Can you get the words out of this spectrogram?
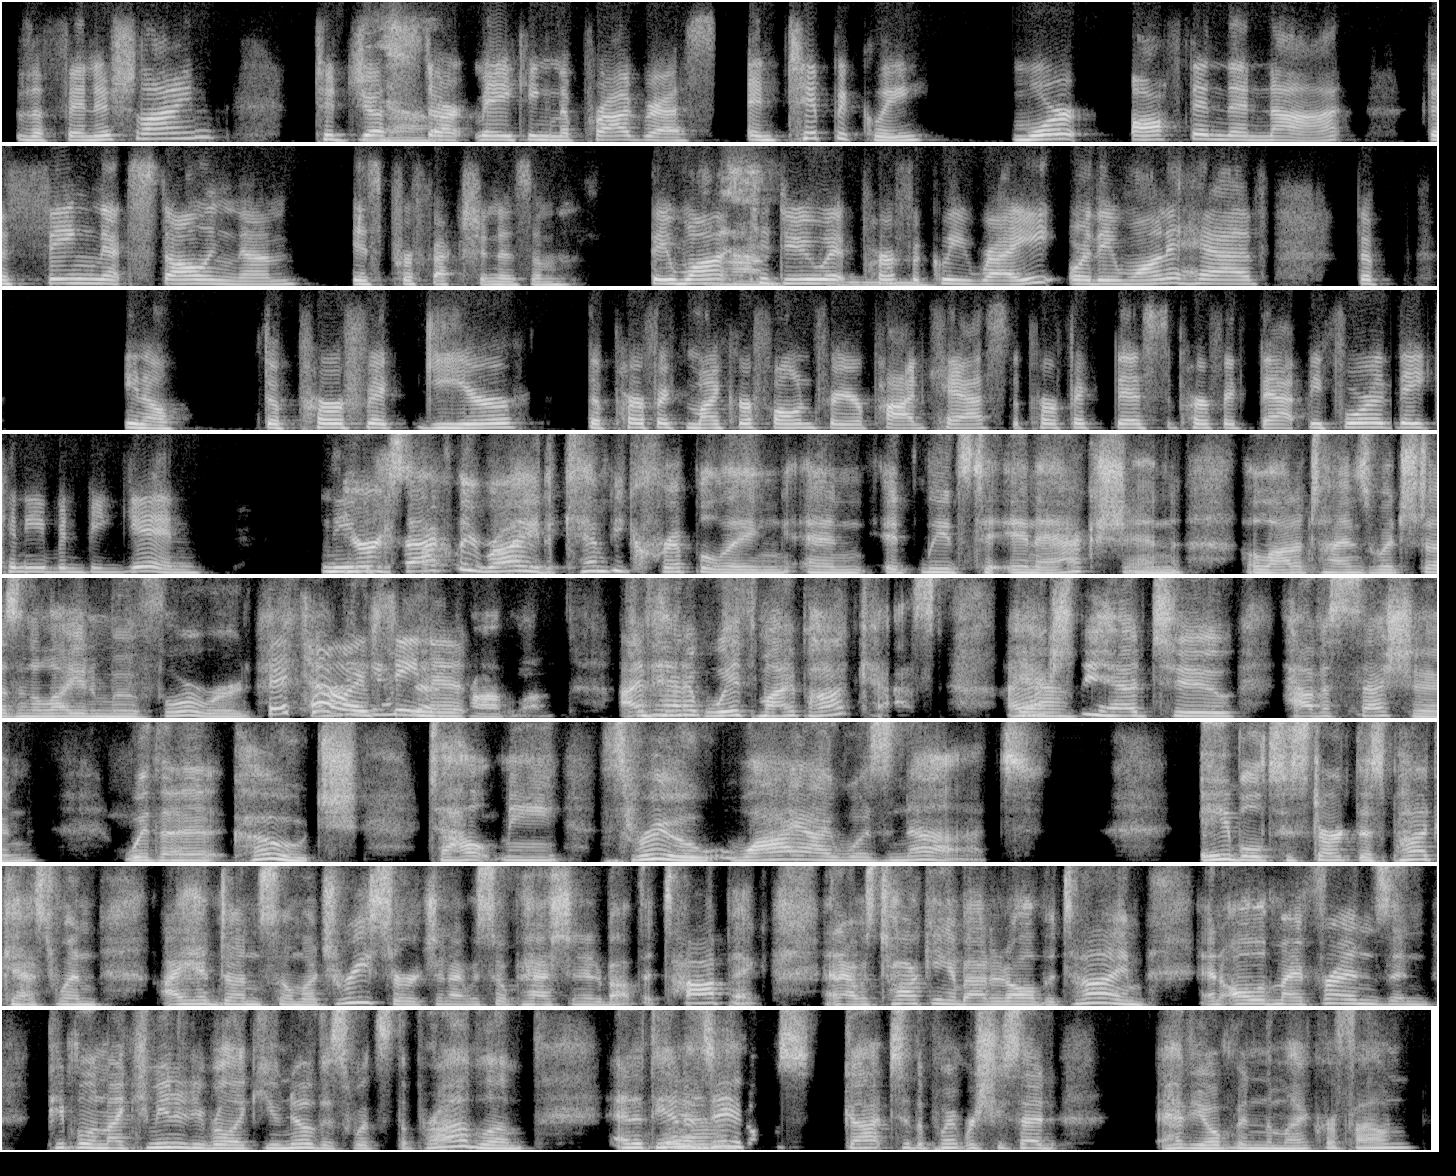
the finish line, to just yeah. start making the progress. And typically, more often than not, the thing that's stalling them is perfectionism. They want yeah. to do it mm. perfectly right, or they want to have the, you know, the perfect gear the perfect microphone for your podcast, the perfect this, the perfect that before they can even begin. You're exactly right. It can be crippling and it leads to inaction a lot of times, which doesn't allow you to move forward. That's how I've seen it. Problem. I've mm-hmm. had it with my podcast. I yeah. actually had to have a session with a coach to help me through why I was not able to start this podcast when I had done so much research and I was so passionate about the topic and I was talking about it all the time. And all of my friends and people in my community were like, you know this, what's the problem? And at the yeah. end of the day, it got to the point where she said, Have you opened the microphone?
